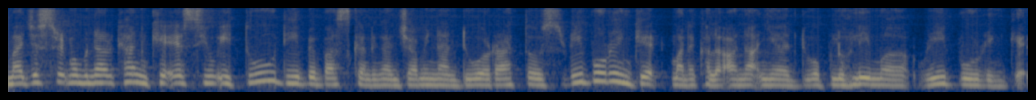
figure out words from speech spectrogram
Magistrate membenarkan KSU itu dibebaskan dengan jaminan RM200,000 manakala anaknya RM25,000.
